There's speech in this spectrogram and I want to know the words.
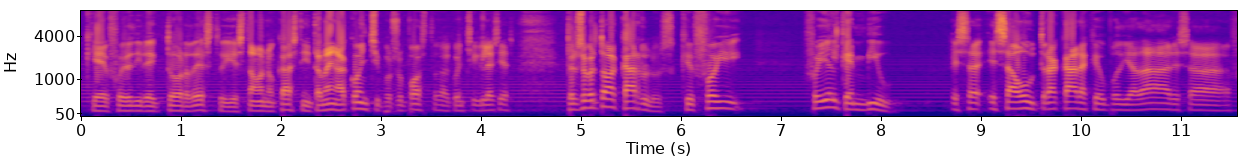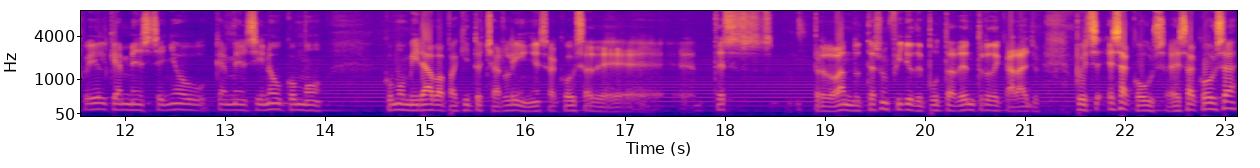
que foi o director desto e estaba no casting, tamén a Conchi, por suposto, a Conchi Iglesias, pero sobre todo a Carlos, que foi foi el que enviu esa, esa outra cara que eu podía dar, esa foi el que me enseñou, que me ensinou como como miraba Paquito Charlín, esa cousa de tes perdoando, tes un fillo de puta dentro de carallo. Pois esa cousa, esa cousa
